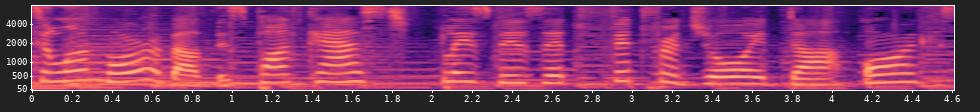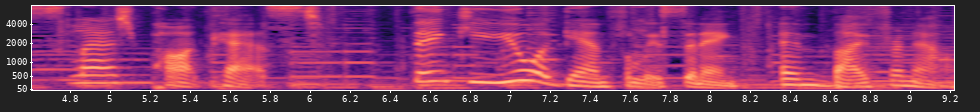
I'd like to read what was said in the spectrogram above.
To learn more about this podcast, please visit fitforjoy.org slash podcast. Thank you again for listening, and bye for now.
